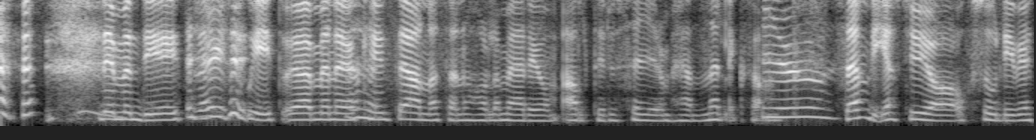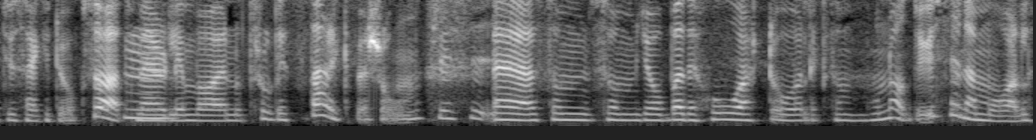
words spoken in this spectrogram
Nej men det är very sweet och jag menar jag kan ju inte annat än att hålla med dig om allt det du säger om henne liksom. Jo. Sen vet ju jag också, och det vet ju säkert du också, att Marilyn var en otroligt stark person. Eh, som, som jobbade hårt och liksom, hon nådde ju sina mål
